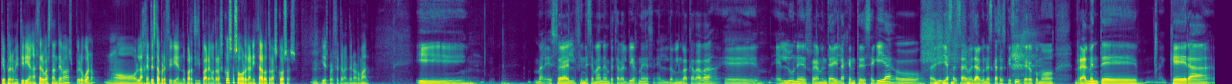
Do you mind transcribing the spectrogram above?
que permitirían hacer bastante más, pero bueno, no, la gente está prefiriendo participar en otras cosas o organizar otras cosas. Y es perfectamente normal. Y Vale, esto era el fin de semana, empezaba el viernes, el domingo acababa, eh, el lunes realmente ahí la gente seguía, o, ya sabemos de algunos casos que sí, pero ¿cómo realmente qué era,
